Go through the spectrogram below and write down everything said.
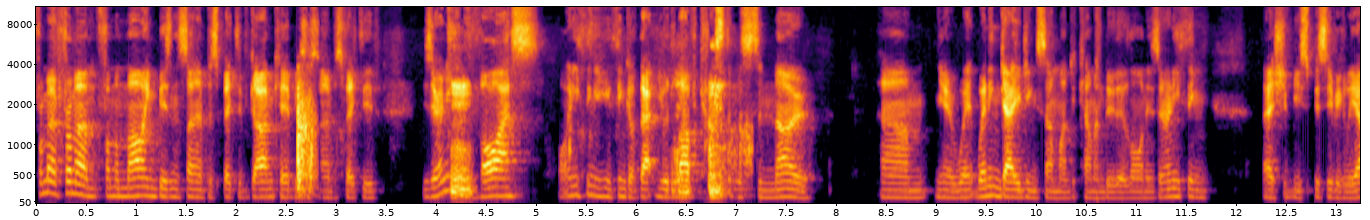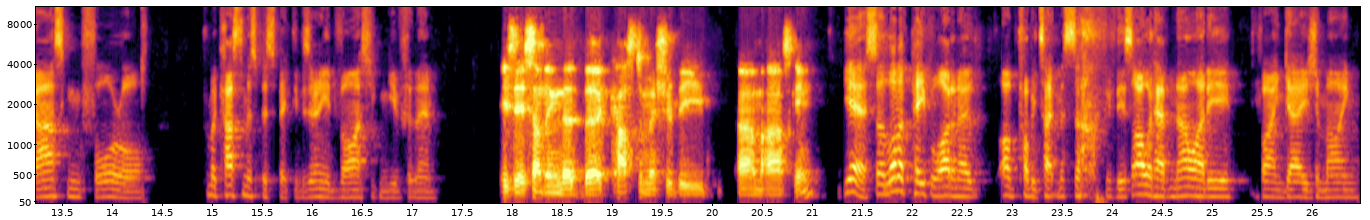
from a from a from a mowing business owner perspective, garden care business owner perspective, is there any mm. advice or anything you can think of that you would love customers to know? Um, you know, when, when engaging someone to come and do their lawn, is there anything they should be specifically asking for, or from a customer's perspective, is there any advice you can give for them? Is there something that the customer should be um, asking? Yeah, so a lot of people, I don't know, I'll probably take myself with this. I would have no idea if I engaged a mowing,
